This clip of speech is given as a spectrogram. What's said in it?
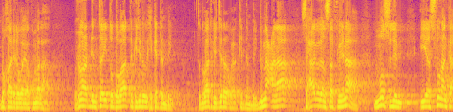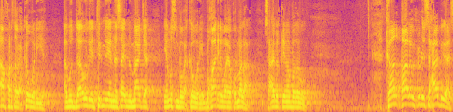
Bukhaari riwaaya kuma laha. Wuxuuna dhintay toddobaatanka jira wixii ka dambeey toddobaatanka jirada wax ka dambeey bimacnaa saxaabigan safiina muslim iyo sunanka afarta wax ka wariya. Abu daawud iyo tirmidi iyo nasaa ibnu maaja iyo muslim wax ka wariya. Bukhaari riwaaya kuma laha. Saxaabi qiimo badan wey qaala wuxuu ihi saxaabigaas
